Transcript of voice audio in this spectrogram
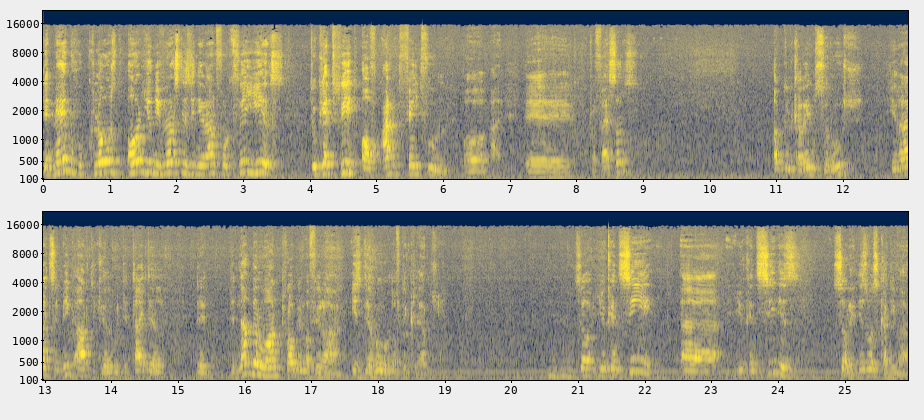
the man who closed all universities in Iran for three years to get rid of unfaithful uh, uh, professors, Abdul Karim Soroush, he writes a big article with the title, the, the number one problem of Iran is the rule of the clergy. So you can see, uh, you can see this, sorry, this was Kadivar.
